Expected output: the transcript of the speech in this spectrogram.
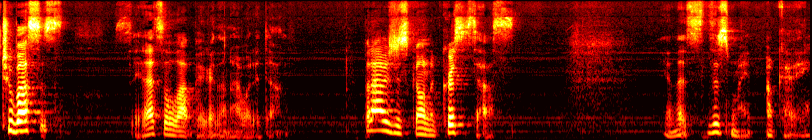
Two buses? See, that's a lot bigger than I would have done. But I was just going to Chris's house. Yeah, that's this might okay.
